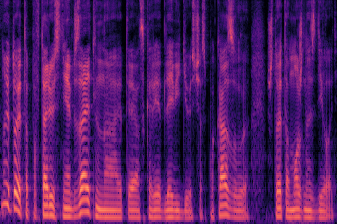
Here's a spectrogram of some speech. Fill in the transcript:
Ну и то это, повторюсь, не обязательно, это я скорее для видео сейчас показываю, что это можно сделать.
